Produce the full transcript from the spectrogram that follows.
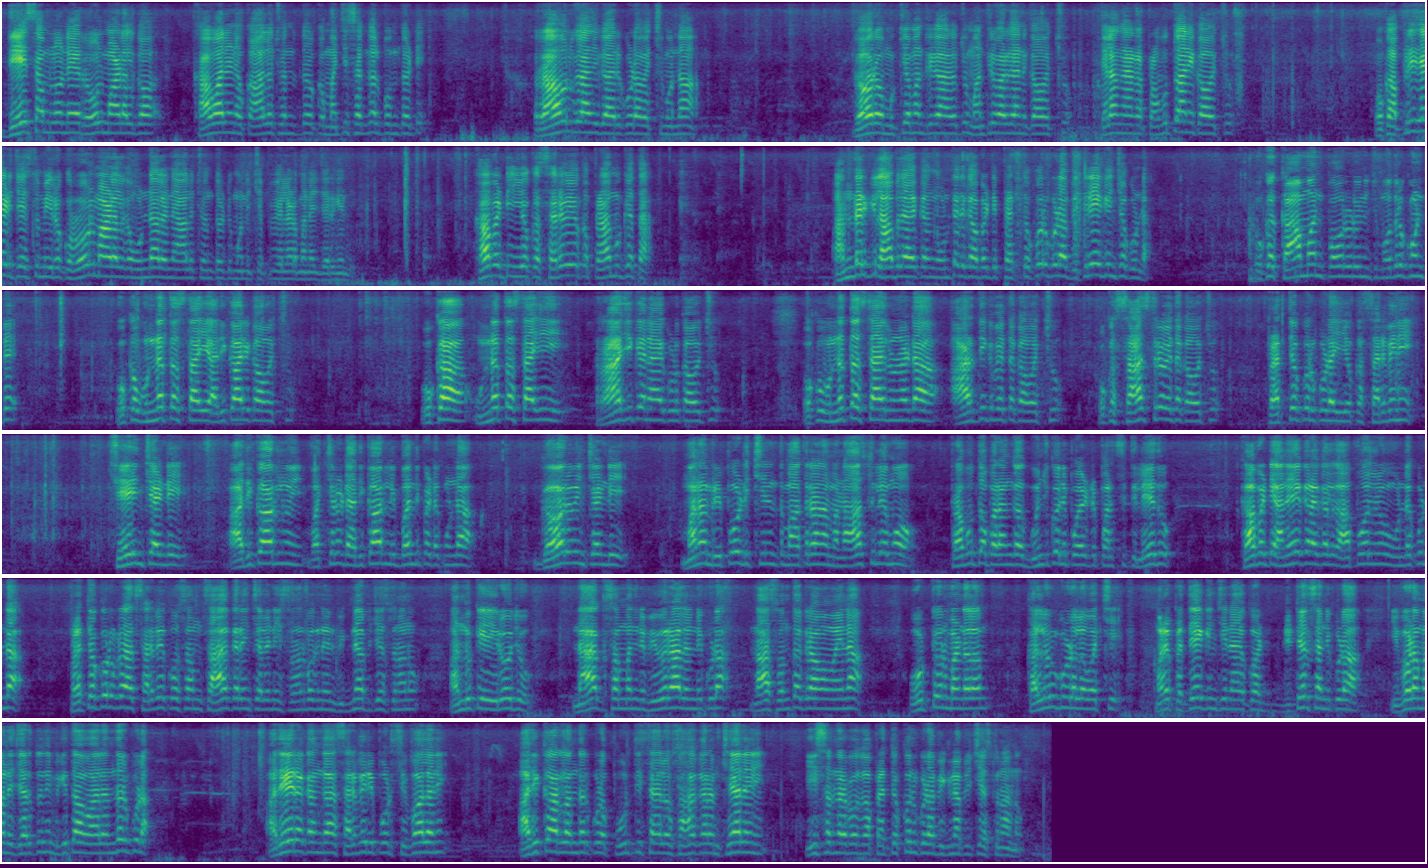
దేశంలోనే రోల్ మోడల్గా కావాలని ఒక ఆలోచనతో ఒక మంచి సంకల్పంతో రాహుల్ గాంధీ గారు కూడా వచ్చి మొన్న గౌరవ ముఖ్యమంత్రి కావచ్చు మంత్రివర్గానికి కావచ్చు తెలంగాణ ప్రభుత్వానికి కావచ్చు ఒక అప్రిషియేట్ చేస్తూ మీరు ఒక రోల్ మోడల్గా ఉండాలనే ఆలోచనతోటి మొన్న చెప్పి వెళ్ళడం అనేది జరిగింది. కాబట్టి ఈ యొక్క సర్వే యొక్క ప్రాముఖ్యత అందరికీ లాభదాయకంగా ఉంటుంది కాబట్టి ప్రతి ఒక్కరు కూడా వ్యతిరేకించకుండా ఒక కామన్ పౌరుడి నుంచి మొదలుకుంటే ఒక ఉన్నత స్థాయి అధికారి కావచ్చు ఒక ఉన్నత స్థాయి రాజకీయ నాయకుడు కావచ్చు ఒక ఉన్నత స్థాయిలో ఉన్నట ఆర్థికవేత్త కావచ్చు ఒక శాస్త్రవేత్త కావచ్చు ప్రతి ఒక్కరు కూడా ఈ యొక్క సర్వేని చేయించండి. అధికారులని వచ్చినట్టు అధికారులను ఇబ్బంది పెట్టకుండా గౌరవించండి. మనం రిపోర్ట్ ఇచ్చినంత మాత్రాన మన ఆస్తులేమో ప్రభుత్వ పరంగా గుంజుకొని పోయే పరిస్థితి లేదు. కాబట్టి అనేక రకాలుగా అపోహలు ఉండకుండా ప్రతి ఒక్కరు కూడా సర్వే కోసం సహకరించాలని ఈ సందర్భంగా నేను విజ్ఞప్తి చేస్తున్నాను. అందుకే ఈరోజు నాకు సంబంధించిన వివరాలన్నీ కూడా నా సొంత గ్రామమైన ఒట్టూరు మండలం కల్లూరుగూడలో వచ్చి మరి ప్రత్యేకించి నా యొక్క డీటెయిల్స్ అన్ని కూడా ఇవ్వడం అనేది జరుగుతుంది. మిగతా వాళ్ళందరూ కూడా అదే రకంగా సర్వే రిపోర్ట్స్ ఇవ్వాలని అధికారులందరూ కూడా పూర్తి స్థాయిలో సహకారం చేయాలని ఈ సందర్భంగా ప్రతి ఒక్కరిని కూడా విజ్ఞప్తి చేస్తున్నాను.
